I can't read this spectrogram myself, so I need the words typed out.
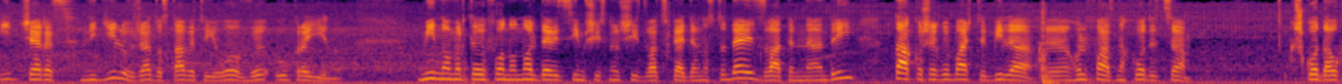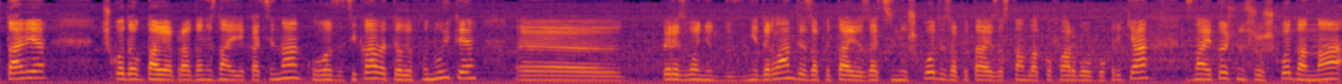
і через неділю вже доставити його в Україну. Мій номер телефону 097 606 2599, звати мене Андрій. Також, як ви бачите, біля е, гольфа знаходиться Шкода Октавія. Шкода Октавія, правда, не знаю, яка ціна. Кого зацікавить, телефонуйте. Е, перезвоню в Нідерланди, запитаю за ціну шкоди, запитаю за стан лакофарбового покриття. Знаю точно, що шкода на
